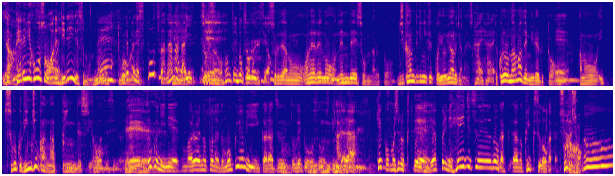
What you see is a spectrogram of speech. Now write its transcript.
いやテテレビ放送はあれディレイですもんね。やっぱね、スポーツは生がいい。っていうの本当に僕そう思うんですよ。それであの、我々の年齢層になると、時間的に結構余裕あるじゃないですか。はいはい。でこれを生で見れると、ええ。あの、いすごく臨場感があっていいんですよ。そうですよね、ええ。特にね、我々の都内と木曜日からずっとウェブ放送をしていたら、結構面白くて、やっぱりね、平日のがあのクリック数が多かったんですそうでしょ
